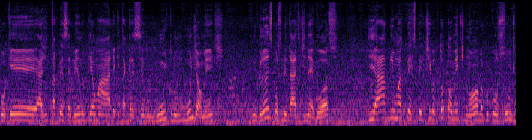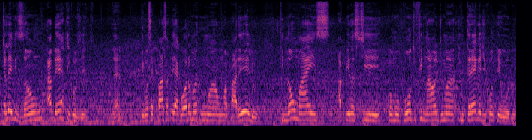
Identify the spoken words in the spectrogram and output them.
porque a gente está percebendo que é uma área que está crescendo muito mundialmente, com grandes possibilidades de negócio e abre uma perspectiva totalmente nova para o consumo de televisão aberta, inclusive, né? Que você passa até agora uma, uma, um aparelho que não mais apenas te como ponto final de uma entrega de conteúdo,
